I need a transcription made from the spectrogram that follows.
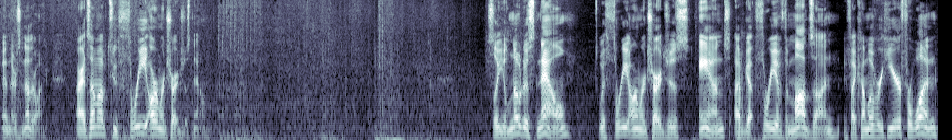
And there's another one. Alright, so I'm up to three armor charges now. So you'll notice now, with three armor charges, and I've got three of the mods on, if I come over here for one,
